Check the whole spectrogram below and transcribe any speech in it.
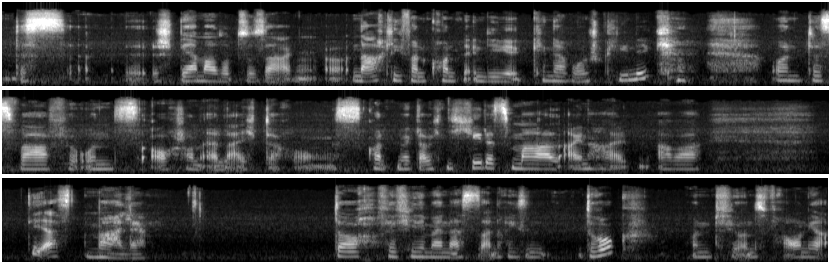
das äh, Sperma sozusagen äh, nachliefern konnten in die Kinderwunschklinik. Und das war für uns auch schon Erleichterung. Das konnten wir, glaube ich, nicht jedes Mal einhalten, aber die ersten Male. Doch für viele Männer ist es ein Riesendruck und für uns Frauen ja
